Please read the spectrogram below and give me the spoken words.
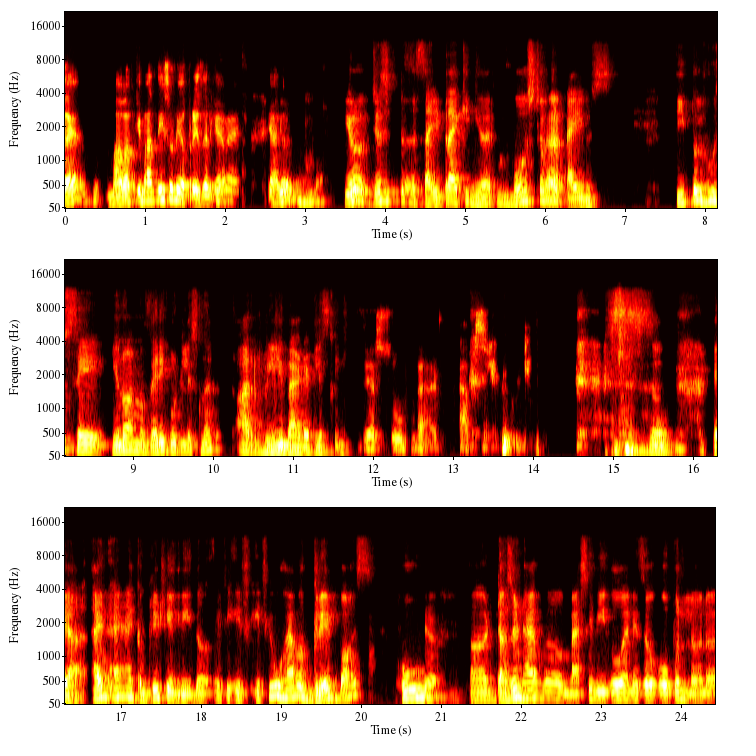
गया माँ बाप की बात नहीं सुनी अप्रेजल गया मैं क्या you know just uh, sidetracking here most of the times people who say you know i'm a very good listener are really bad at listening they are so bad absolutely so yeah I, I i completely agree though if if if you have a great boss who Yeah. uh, doesn't have a massive ego and is an open learner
